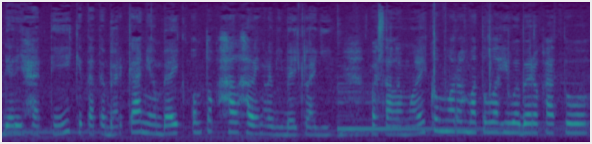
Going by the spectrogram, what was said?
Dari hati kita tebarkan yang baik untuk hal-hal yang lebih baik lagi. Wassalamualaikum warahmatullahi wabarakatuh.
